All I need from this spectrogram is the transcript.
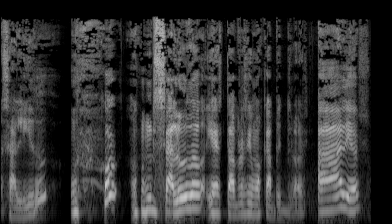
¿salido? Un saludo y hasta próximos capítulos. Adiós.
